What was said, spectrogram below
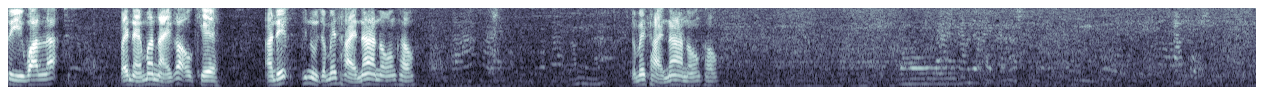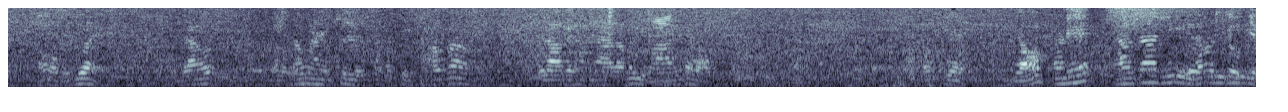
สี่วันละไปไหนมาไหนก็โอเค อันนี้พี่หนูจะไม่ถ่ายหน้าน้องเขาจะไม่ถ่ายหน้าน้องเขาเอาออกไปด้วยแล้วแล้วไงคือปกติเขาก็ เวลาไปทำงานเราก็อยู่ในนี้ตลอดโอเคเดี๋ยวตอนนี้ทางเจ้าหน้าที่แล้วก็ที่ที่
